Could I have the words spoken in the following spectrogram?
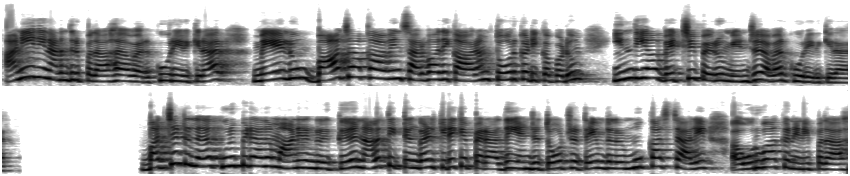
அநீதி நடந்திருப்பதாக அவர் கூறியிருக்கிறார். மேலும் பாஜகவின் சர்வாதிகாரம் தோற்கடிக்கப்படும். இந்தியா வெற்றி பெறும் என்று அவர் கூறியிருக்கிறார். பட்ஜெட்டில் குறிப்பிடாத மாநிலங்களுக்கு நலத்திட்டங்கள் கிடைக்கப்பெறாது என்ற தோற்றத்தை முதல்வர் மு க ஸ்டாலின் உருவாக்க நினைப்பதாக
